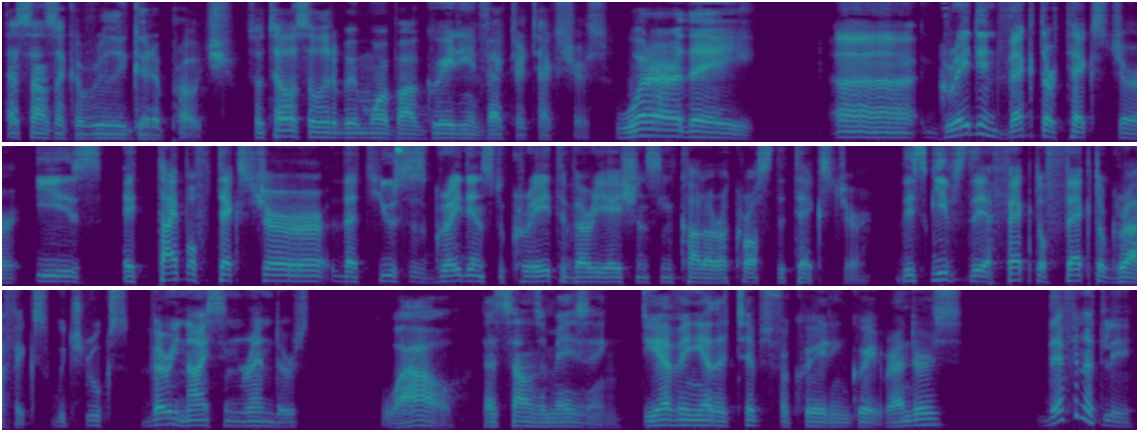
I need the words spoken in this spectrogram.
That sounds like a really good approach. So, tell us a little bit more about gradient vector textures. What are they? Uh, gradient vector texture is a type of texture that uses gradients to create variations in color across the texture. This gives the effect of vector graphics, which looks very nice in renders. Wow, that sounds amazing. Do you have any other tips for creating great renders? Definitely.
